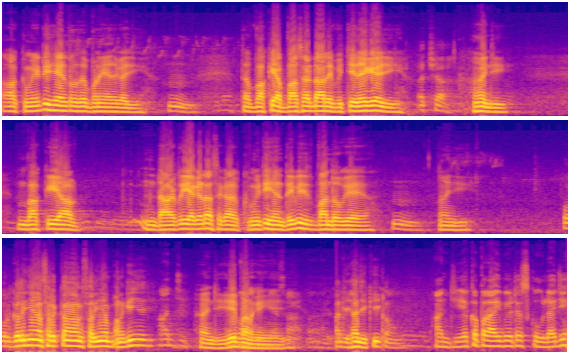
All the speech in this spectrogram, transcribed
ਆ ਕਮੇਟੀ ਸੈਂਟਰ ਤੇ ਬਣਿਆ ਹੈਗਾ ਜੀ। ਹੂੰ। ਤਾਂ ਬਾਕੀ ਆ ਬੱਸ ਅੱਡਾ ਵਾਲੇ ਵਿੱਚੇ ਰਹਿ ਗਿਆ ਜੀ। ਅੱਛਾ। ਹਾਂਜੀ। ਬਾਕੀ ਆ ਡਾਕਟਰੀ ਆ ਕਿਹੜਾ ਸੀਗਾ ਕਮੇਟੀ ਸੈਂਟਰ ਇਹ ਵੀ ਬੰਦ ਹੋ ਗਿਆ ਆ। ਹੂੰ। ਹਾਂਜੀ। ਹੋਰ ਗਲੀਆਂ ਸੜਕਾਂ ਸਾਰੀਆਂ ਬਣ ਗਈਆਂ ਜੀ? ਹਾਂਜੀ। ਹਾਂਜੀ ਇਹ ਬਣ ਗਈਆਂ ਜੀ। ਹਾਂਜੀ ਹਾਂਜੀ ਕੀ ਕਹੋਗੇ? ਹਾਂਜੀ ਇੱਕ ਪ੍ਰਾਈਵੇਟ ਸਕੂਲ ਹੈ ਜੀ।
